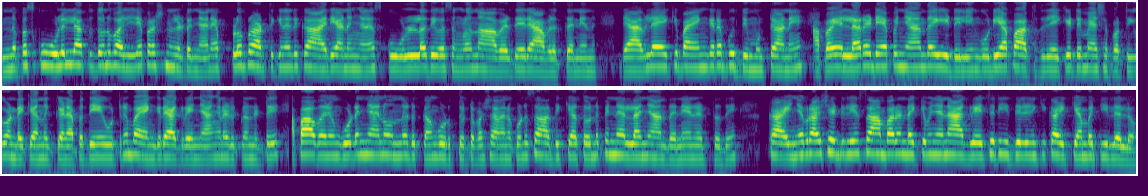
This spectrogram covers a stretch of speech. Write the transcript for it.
ഇന്നിപ്പോൾ സ്കൂളില്ലാത്തതുകൊണ്ട് വലിയ പ്രശ്നമില്ല കേട്ടോ. ഞാൻ എപ്പോഴും പ്രാർത്ഥിക്കുന്ന ഒരു കാര്യമാണ് ഇങ്ങനെ സ്കൂളിലുള്ള ദിവസങ്ങളൊന്നും ആവരുത് രാവിലെ തന്നെയെന്ന്. രാവിലെ ആയിക്ക് ഭയങ്കര ബുദ്ധിമുട്ടാണ്. അപ്പോൾ എല്ലാം റെഡി ആയപ്പോൾ ഞാൻ എന്താ ഇഡലിയും കൂടി ആ പാത്രത്തിലേക്ക് ഇട്ട് മേശപ്പുറത്തേക്ക് കൊണ്ടുവയ്ക്കാൻ നിൽക്കുകയാണ് അപ്പോൾ ദേവൂട്ടിന് ഭയങ്കര ആഗ്രഹം. ഞാൻ അങ്ങനെ എടുക്കണിട്ട് അപ്പോൾ അവനും കൂടെ ഞാൻ ഒന്ന് എടുക്കാൻ കൊടുത്തിട്ട്. പക്ഷെ അവനെ കൊണ്ട് സാധിക്കാത്തതുകൊണ്ട് പിന്നെ എല്ലാം ഞാൻ തന്നെയാണ് എടുത്തത്. കഴിഞ്ഞ പ്രാവശ്യം ഇഡലിയും സാമ്പാർ ഉണ്ടാക്കിയപ്പോൾ ഞാൻ ആഗ്രഹിച്ച രീതിയിൽ എനിക്ക് കഴിക്കാൻ പറ്റിയില്ലല്ലോ.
